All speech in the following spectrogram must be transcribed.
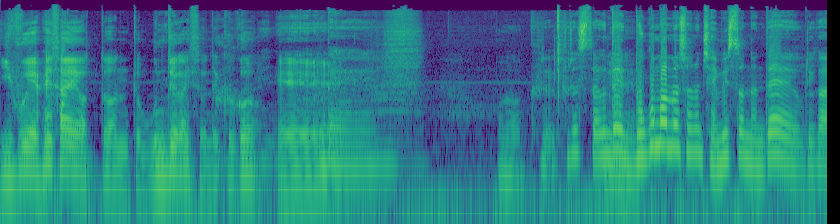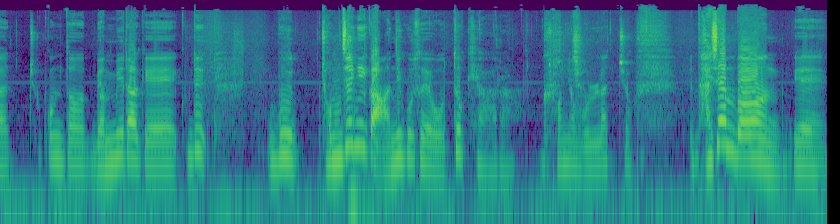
이후에 회사에 어떤 좀 문제가 있었는데 그거 예. 네. 어, 그래, 그랬어요. 근데 네. 녹음하면서는 재밌었는데 우리가 조금 더 면밀하게 근데 뭐 점쟁이가 아니고서야 어떻게 알아? 전혀 몰랐죠. 다시 한번 예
